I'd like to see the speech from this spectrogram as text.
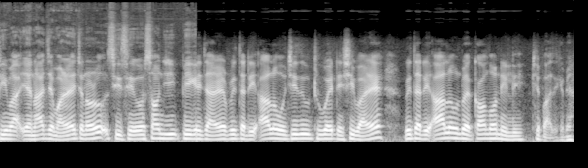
ဒီမှာရန်နာကြင်ပါတယ်ကျွန်တော်တို့အစီအစဉ်ကိုစောင့်ကြည့်ပေးခဲ့ကြတဲ့ပရိသတ်တွေအားလုံးကိုကျေးဇူးထူးပဲတင်ရှိပါတယ်ပရိသတ်တွေအားလုံးအတွက်ကောင်းသောနေ့လေးဖြစ်ပါစေခင်ဗျာ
